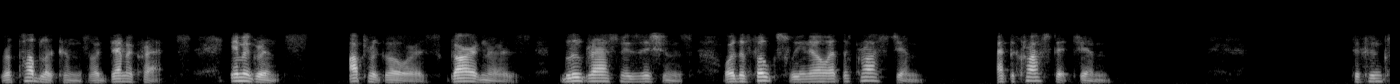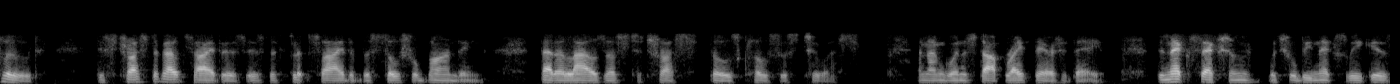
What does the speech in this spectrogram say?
Republicans or Democrats, immigrants, opera goers, gardeners, bluegrass musicians, or the folks we know at the cross gym, at the CrossFit gym, to conclude, distrust of outsiders is the flip side of the social bonding that allows us to trust those closest to us. And I'm going to stop right there today. The next section, which will be next week, is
